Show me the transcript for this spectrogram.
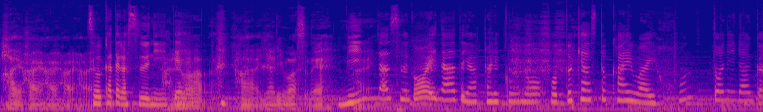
はいはいはいはいはい。そういう方が数人いて。ははいやりますね。みんなすごいなってやっぱりこのポッドキャスト界隈本当になんか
